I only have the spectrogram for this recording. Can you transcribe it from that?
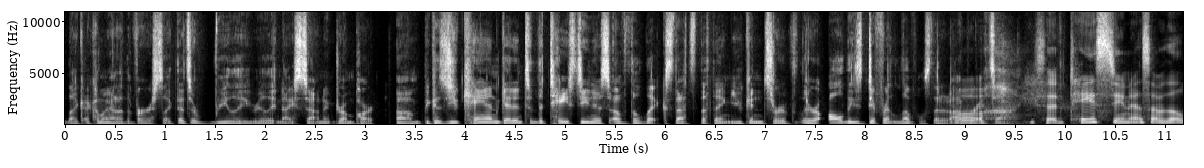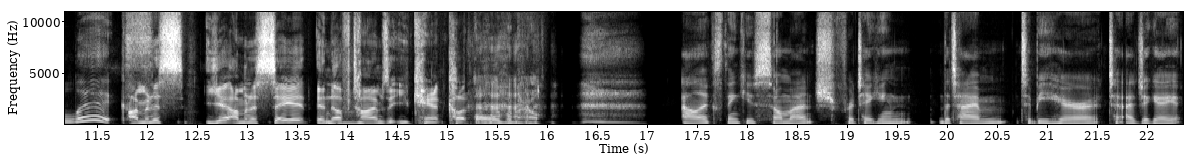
like coming out of the verse. Like that's a really really nice sounding drum part. Um, because you can get into the tastiness of the licks. That's the thing. You can sort of there are all these different levels that it operates oh, on. You said tastiness of the licks. I'm gonna yeah I'm gonna say it enough times that you can't cut all of them out. Alex, thank you so much for taking the time to be here to educate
